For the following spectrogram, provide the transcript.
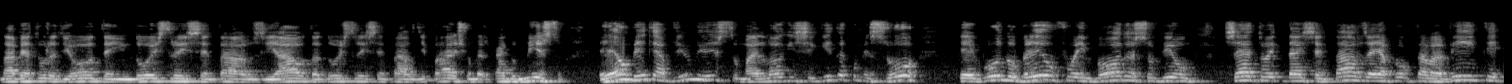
na abertura de ontem, dois, três centavos de alta, dois, três centavos de baixa, o mercado misto, realmente abriu misto, mas logo em seguida começou, pegou no breu, foi embora, subiu 7, 8, 10 centavos, aí a pouco estava 20,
